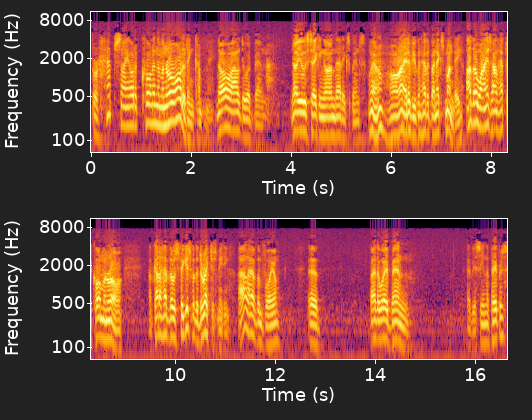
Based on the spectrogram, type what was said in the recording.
perhaps I ought to call in the Monroe Auditing Company. No, I'll do it, Ben. No use taking on that expense. Well, all right, if you can have it by next Monday. Otherwise, I'll have to call Monroe. I've got to have those figures for the directors' meeting. I'll have them for you. Uh, by the way, Ben, have you seen the papers?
